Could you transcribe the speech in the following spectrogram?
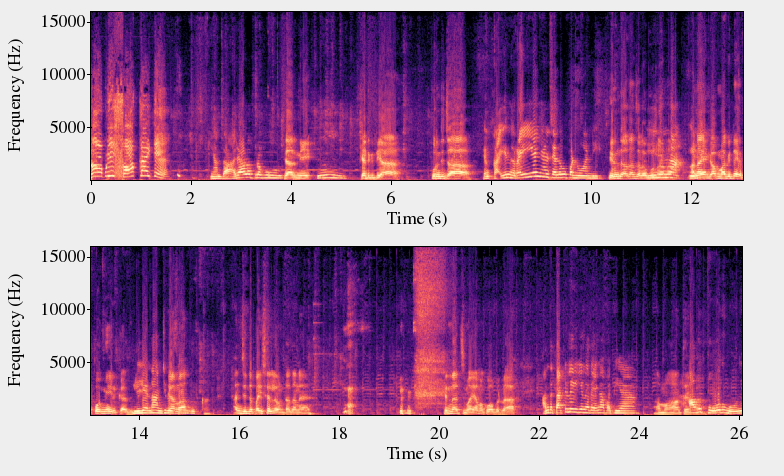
நான் அப்படியே ஷாக் ஆயிட்டேன். நான் தாராள பிரபு? யார் நீ? கேட்டுக்கிட்டியா? புரிஞ்சுச்சா? என் கை நிறைய நான் செலவு பண்ணுவாண்டி. இருந்தாதான் செலவு பண்ணுவேன்? ஆனா எங்க அம்மா கிட்ட எப்பவுமே இருக்காது. இல்லன்னா அஞ்சு பைசா இருக்காது. அஞ்சு இந்த பைசா இல்ல வந்துட்டா தானே? என்னாச்சுமா ஏமா கோபப்படுறா அந்த தட்டுல இருக்கிற தேங்காய் பாத்தியா? ஆமா அது போதுமோன்னு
